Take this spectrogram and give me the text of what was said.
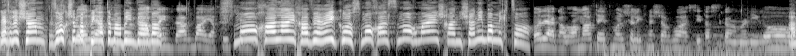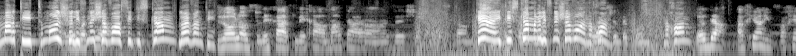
לך לשם, זרוק שם לא בפינה את יודע, אחי, ה-144. 144 היא הכי שמאלה, סמוך עליי, חבריקו, סמוך על סמוך, מה יש לך? אני שנים במקצוע. לא יודע, גם אמרת אתמול שלפני שבוע עשית סקאם, אני לא... אמרתי אתמול לא שלפני. שבוע עשיתי scam? לא הבנתי. לא, לא, סליחה, סליחה, אמרת זה שעשית scam. כן, הייתי scammer לפני שבוע, נכון. נכון. לא יודע, אחי, אני מפחד,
